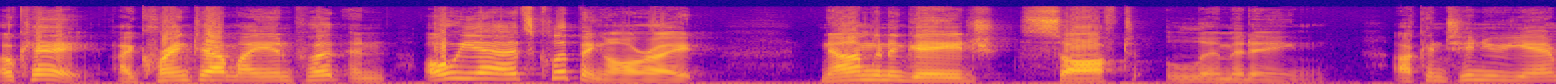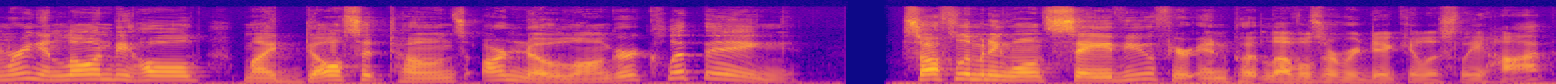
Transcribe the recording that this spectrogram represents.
Okay, I cranked out my input and oh yeah, it's clipping all right. Now I'm going to gauge soft limiting. I'll continue yammering and lo and behold, my dulcet tones are no longer clipping. Soft limiting won't save you if your input levels are ridiculously hot,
